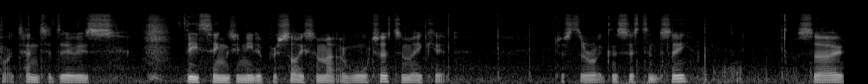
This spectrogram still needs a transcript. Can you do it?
What I tend to do is these things you need a precise amount of water to make it just the right consistency. So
